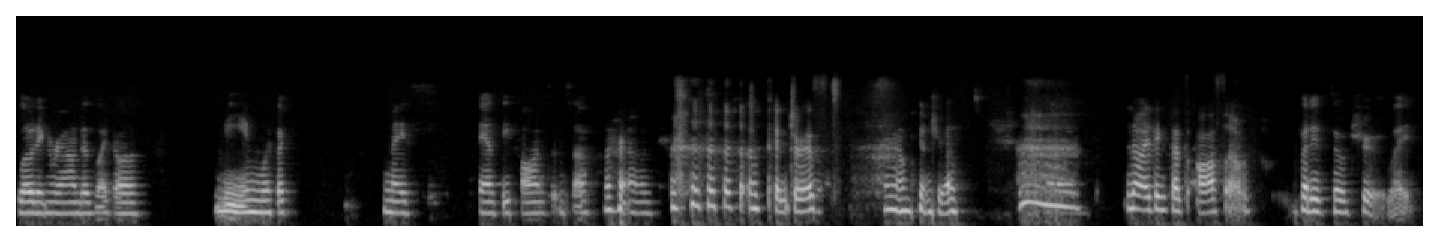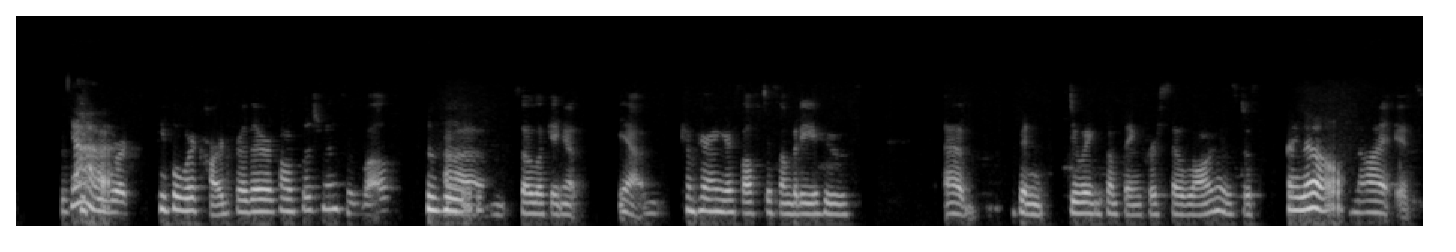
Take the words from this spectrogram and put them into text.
floating around as like a meme with a nice fancy font and stuff around Pinterest. around Pinterest. No, I think that's awesome. But it's so true. Like Yeah. people work people work hard for their accomplishments as well. Mhm. Um, so looking at yeah, comparing yourself to somebody who's uh, been doing something for so long is just I know. not. It's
